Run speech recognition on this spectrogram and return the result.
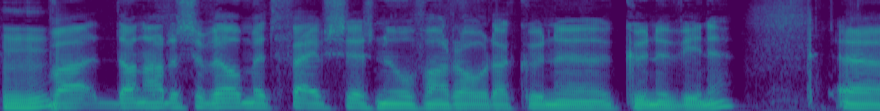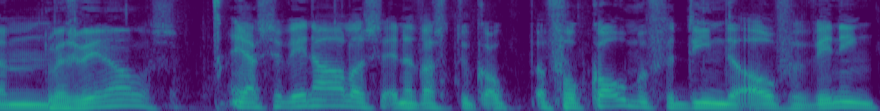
Mhm. Waar, dan hadden ze wel met 5-6-0 van Roda kunnen, kunnen winnen. Ehm, maar ze winnen alles. Ja, ze winnen alles. En het was natuurlijk ook een volkomen verdiende overwinning.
